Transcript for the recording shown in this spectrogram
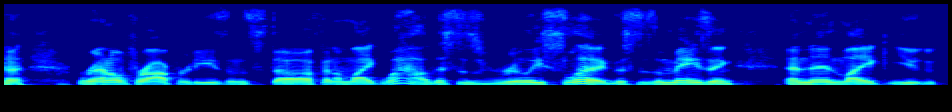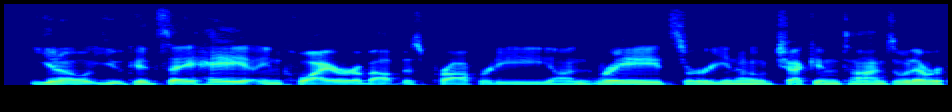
rental properties and stuff and I'm like, "Wow, this is really slick. This is amazing." And then like you you know, you could say, "Hey, inquire about this property on rates or you know, check-in times or whatever,"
